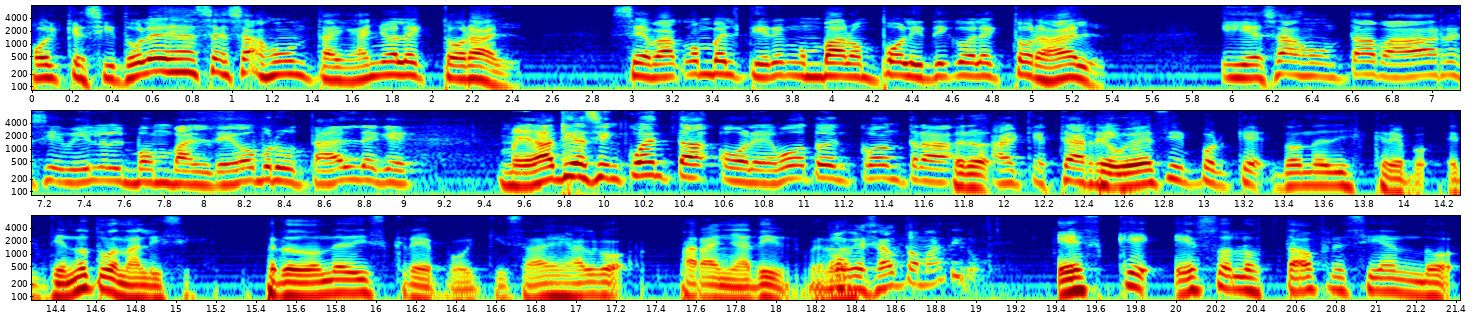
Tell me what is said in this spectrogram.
Porque si tú le dejas a esa junta en año electoral, se va a convertir en un balón político electoral. Y esa junta va a recibir el bombardeo brutal de que me das 10.50 o le voto en contra al que esté arriba. Te voy a decir por qué, dónde discrepo. Entiendo tu análisis, pero dónde discrepo, y quizás es algo para añadir. ¿verdad? Porque sea automático. Es que eso lo está ofreciendo,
